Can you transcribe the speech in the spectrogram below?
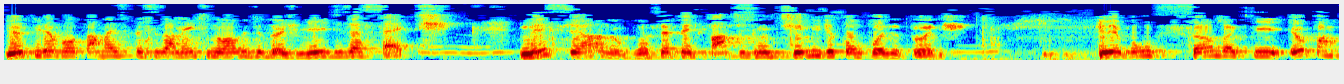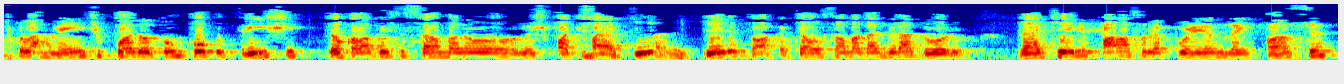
e eu queria voltar mais precisamente no ano de 2017. Nesse ano, você fez parte de um time de compositores que levou um samba que eu particularmente, quando eu tô um pouco triste, eu coloco esse samba no, no Spotify aqui e ele toca, que é o samba da Viradouro, né? Que ele fala sobre a pureza da infância,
